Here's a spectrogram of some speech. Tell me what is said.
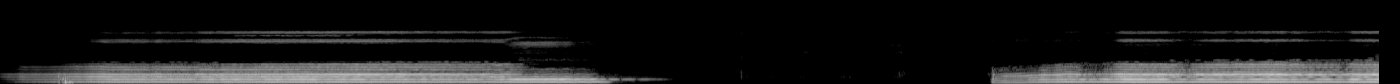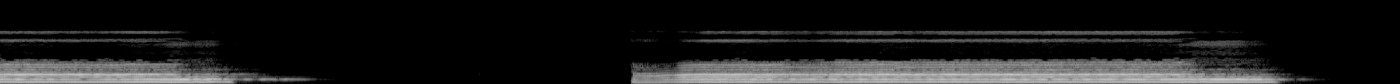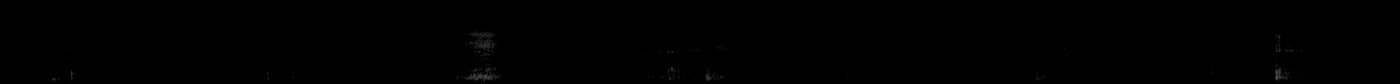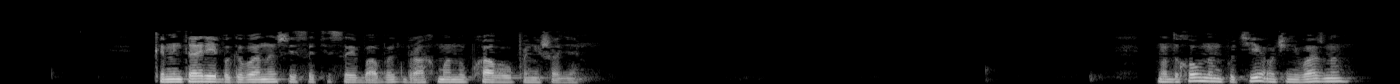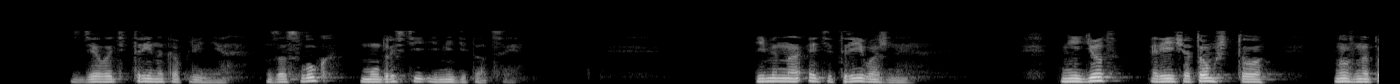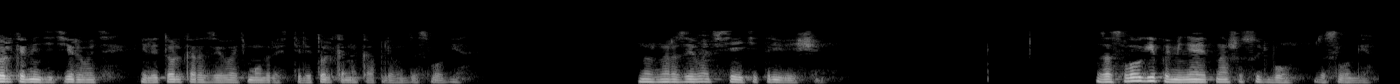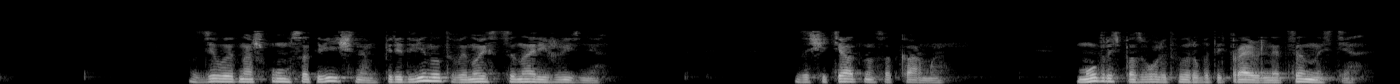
Oh. Комментарий Бхагавана Шри Сай Бабы к Брахману Бхава Упанишаде. На духовном пути очень важно сделать три накопления – заслуг, мудрости и медитации. Именно эти три важны. Не идет речь о том, что нужно только медитировать или только развивать мудрость, или только накапливать заслуги. Нужно развивать все эти три вещи. Заслуги поменяют нашу судьбу, заслуги. Сделают наш ум сатвичным, передвинут в иной сценарий жизни. Защитят нас от кармы. Мудрость позволит выработать правильные ценности –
